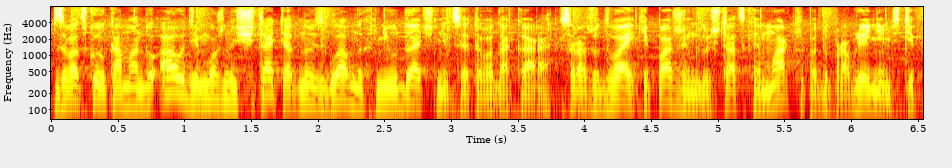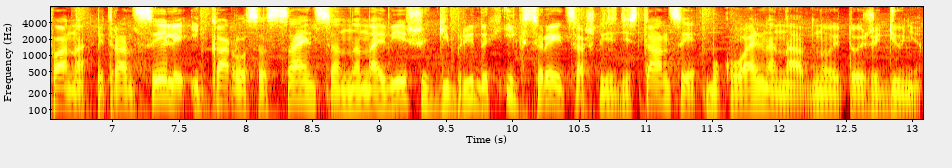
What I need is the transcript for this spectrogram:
Заводскую команду Audi можно считать одной из главных неудачниц этого Дакара. Сразу два экипажа ингольштадтской марки под управлением Стефана Петранцели и Карлоса Сайнса на новейших гибридах X-Raid сошли с дистанции буквально на одной и той же дюне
